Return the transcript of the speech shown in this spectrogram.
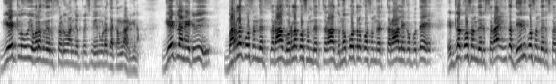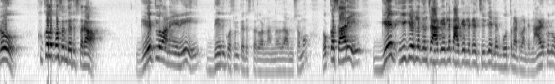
గేట్లు ఎవరికి తెరుస్తాడు? అని చెప్పేసి నేను కూడా గతంలో అడిగిన. గేట్లు అనేటివి బర్రెల కోసం తెరుస్తారా గొర్రెల కోసం తెరుస్తారా దున్నపోతల కోసం తెరుస్తారా లేకపోతే ఎడ్ల కోసం తెరుస్తారా ఇంకా దేనికోసం తెరుస్తారు? కుక్కల కోసం తెరుస్తారా? గేట్లు అనేవి దేనికోసం తెరుస్తారు అని అన్నది అంశము. ఒక్కసారి గేట్ ఈ గేట్లకి నుంచి ఆ గేట్లకు ఆ గేట్లకి నుంచి ఈ గేట్లకు పోతున్నటువంటి నాయకులు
